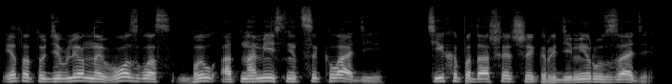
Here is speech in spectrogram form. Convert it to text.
Этот удивленный возглас был от наместницы Кладии, тихо подошедшей к Радимиру сзади.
